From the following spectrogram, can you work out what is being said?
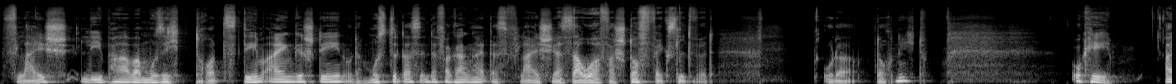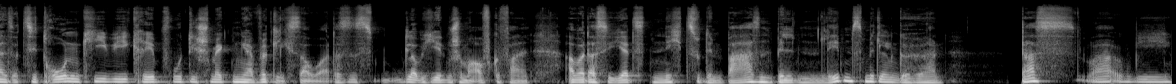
Fleischliebhaber muss ich trotzdem eingestehen oder musste das in der Vergangenheit, dass Fleisch ja sauer verstoffwechselt wird. Oder doch nicht? Okay, also Zitronen, Kiwi, Grapefruit, die schmecken ja wirklich sauer. Das ist, glaube ich, jedem schon mal aufgefallen. Aber dass sie jetzt nicht zu den basenbildenden Lebensmitteln gehören, das war irgendwie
